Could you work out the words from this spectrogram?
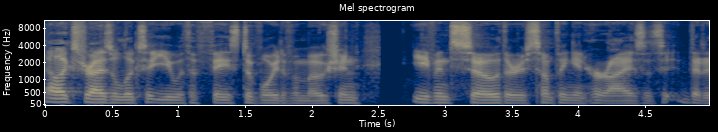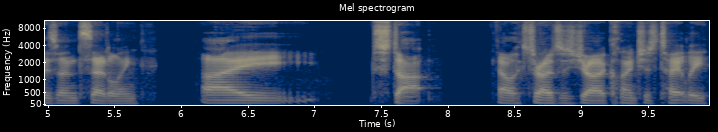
Alexstrasza looks at you with a face devoid of emotion. Even so, there is something in her eyes that's, unsettling. I stop. Alexstrasza's jaw clenches tightly.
